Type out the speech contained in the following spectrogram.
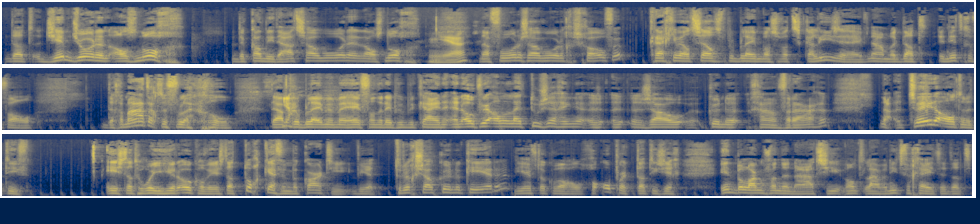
dat Jim Jordan alsnog de kandidaat zou worden en alsnog ja. naar voren zou worden geschoven, krijg je wel hetzelfde probleem als wat Scalise heeft. Namelijk dat in dit geval de gematigde vleugel daar Ja. problemen mee heeft van de Republikeinen. En ook weer allerlei toezeggingen eh, eh, eh, zou kunnen gaan vragen. Nou, het tweede alternatief is, dat hoor je hier ook alweer, is dat toch Kevin McCarthy weer terug zou kunnen keren. Die heeft ook wel geopperd dat hij zich in het belang van de natie, want laten we niet vergeten dat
